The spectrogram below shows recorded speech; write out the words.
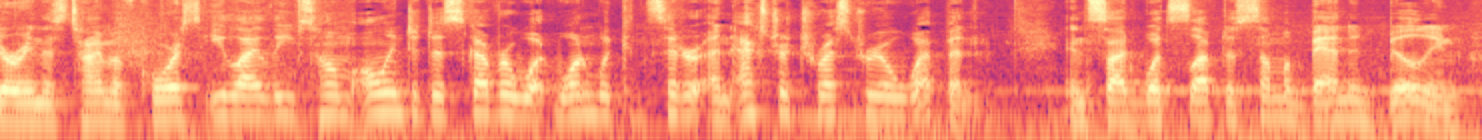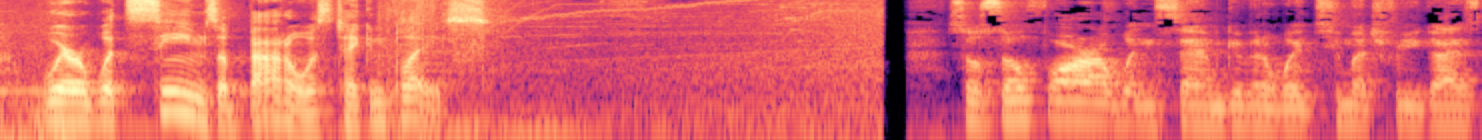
During this time, of course, Eli leaves home only to discover what one would consider an extraterrestrial weapon inside what's left of some abandoned building where what seems a battle has taken place. So, so far, I wouldn't say I'm giving away too much for you guys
